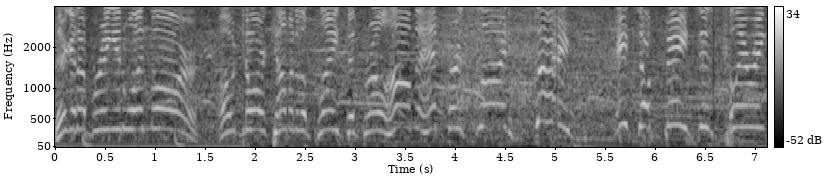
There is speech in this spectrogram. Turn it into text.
They're going to bring in one more. Odor coming to the plate to throw home. The head first slide. Safe. It's a bases clearing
